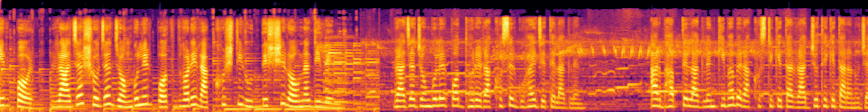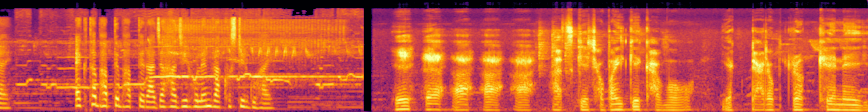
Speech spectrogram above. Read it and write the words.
এরপর রাজা সোজা জঙ্গলের পথ ধরে রাক্ষসটির উদ্দেশ্যে রওনা দিলেন। রাজা জঙ্গলের পথ ধরে রাক্ষসের গুহায় যেতে লাগলেন। আর ভাবতে লাগলেন কীভাবে রাক্ষসটিকে তার রাজ্য থেকে তাড়ানো যায়। একথা ভাবতে ভাবতে রাজা হাজির হলেন রাক্ষসটির গুহায়। হে হা হা হা হা আজকে সবাইকে খাব। একটারও রক্ষে নেই।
